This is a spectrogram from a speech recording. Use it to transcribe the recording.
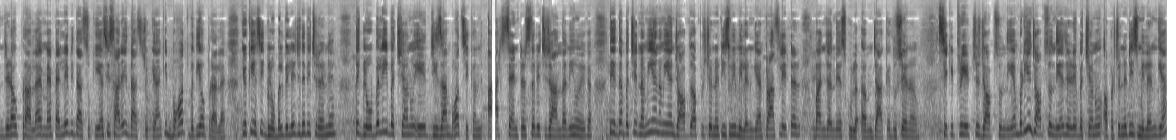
ਜਿਹੜਾ ਉਪਰਾਲਾ ਹੈ, ਮੈਂ ਪਹਿਲੇ ਵੀ ਦੱਸ ਚੁੱਕੀ ਹਾਂ, ਅਸੀਂ ਸਾਰੇ ਹੀ ਦੱਸ ਚੁੱਕੇ ਹਾਂ ਕਿ ਬਹੁਤ ਵਧੀਆ ਉਪਰਾਲਾ ਹੈ, ਕਿਉਂਕਿ ਅਸੀਂ ਗਲੋਬਲ ਵਿਲੇਜ ਦੇ ਵਿੱਚ ਰਹਿੰਦੇ ਹਾਂ ਤੇ ਗਲੋਬਲੀ ਬੱਚਿਆਂ ਨੂੰ ਇਹ ਚੀਜ਼ਾਂ ਬਹੁਤ ਸਿੱਖਣ, ਆਰਟ ਸੈਂਟਰਸ ਦੇ ਵਿੱਚ ਜਾਣ ਦਾ ਨਹੀਂ ਹੋਏਗਾ ਤੇ ਇਦਾਂ ਬੱਚੇ ਨਵੀਆਂ ਨਵੀਆਂ ਜੌਬ ਓਪਰਚੁਨਿਟੀਆਂ ਵੀ ਮਿਲਣਗੀਆਂ ਟਰਾਂਸਲੇਟਰ ਬਣ ਜਾਂਦੇ ਆ ਸਕੂਲ ਜਾ ਕੇ ਦੂਸਰੇ ਸੈਕਟਰੀਏਟ ਚ ਜੌਬਸ ਹੁੰਦੀਆਂ, ਬੜੀਆਂ ਜੌਬਸ ਹੁੰਦੀਆਂ ਜਿਹੜੇ ਬੱਚਿਆਂ ਨੂੰ ਓਪਰਚੁਨਿਟੀਆਂ ਮਿਲਣਗੀਆਂ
